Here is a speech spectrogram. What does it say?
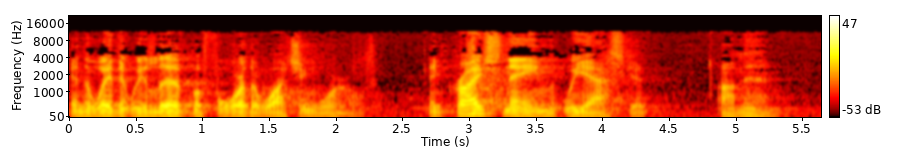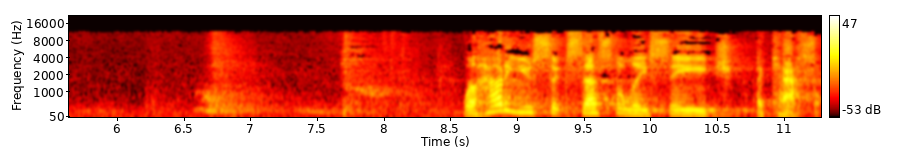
in the way that we live before the watching world. In Christ's name we ask it. Amen. Well, how do you successfully siege a castle?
